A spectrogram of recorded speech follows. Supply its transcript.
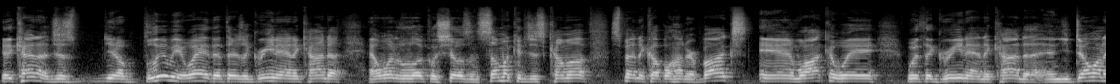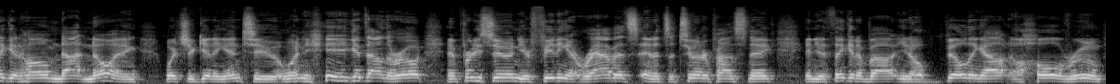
It kind of just you know blew me away that there's a green anaconda at one of the local shows and someone could just come up spend a couple hundred bucks and walk away with a green anaconda. And you don't want to get home not knowing what you're getting into when you get down the road and pretty soon you're feeding it rabbits and it's a 200 pound snake and you're thinking about you know building out a whole room.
